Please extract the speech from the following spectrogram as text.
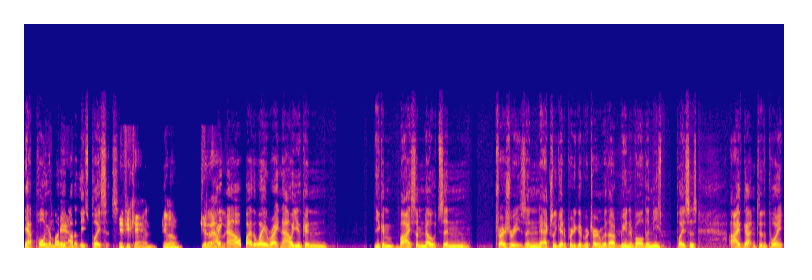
Yeah, pull your you money can. out of these places. If you can, you know, get it out Right of now, by the way, right now you can you can buy some notes and treasuries and actually get a pretty good return without being involved in these places. I've gotten to the point,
